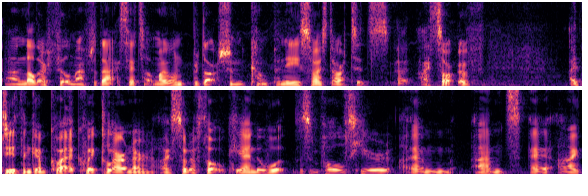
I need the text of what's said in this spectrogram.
another film after that. I set up my own production company. So I started. I, sort of. I do think I'm quite a quick learner. I sort of thought, okay, I know what is involved here, um, and uh, I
